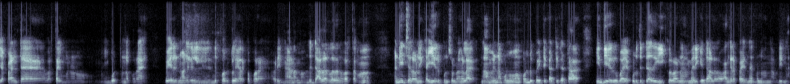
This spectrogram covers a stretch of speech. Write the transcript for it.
ஜப்பான்கிட்ட வர்த்தகம் பண்ணணும் இம்போர்ட் பண்ண போகிறேன் வேறு நாடுகளிலிருந்து பொருட்களை இறக்க போகிறேன் அப்படின்னா நம்ம வந்து டாலரில் தானே வர்த்தகம். அந்நிய செலவணி கையிருப்புன்னு சொல்கிறாங்களே நாம் என்ன பண்ணுவோம்? கொண்டு போயிட்டு கட்டு இந்திய ரூபாயை கொடுத்துட்டு அது ஈக்குவலான அமெரிக்க டாலரை வாங்குறப்ப என்ன பண்ணுவாங்க அப்படின்னா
